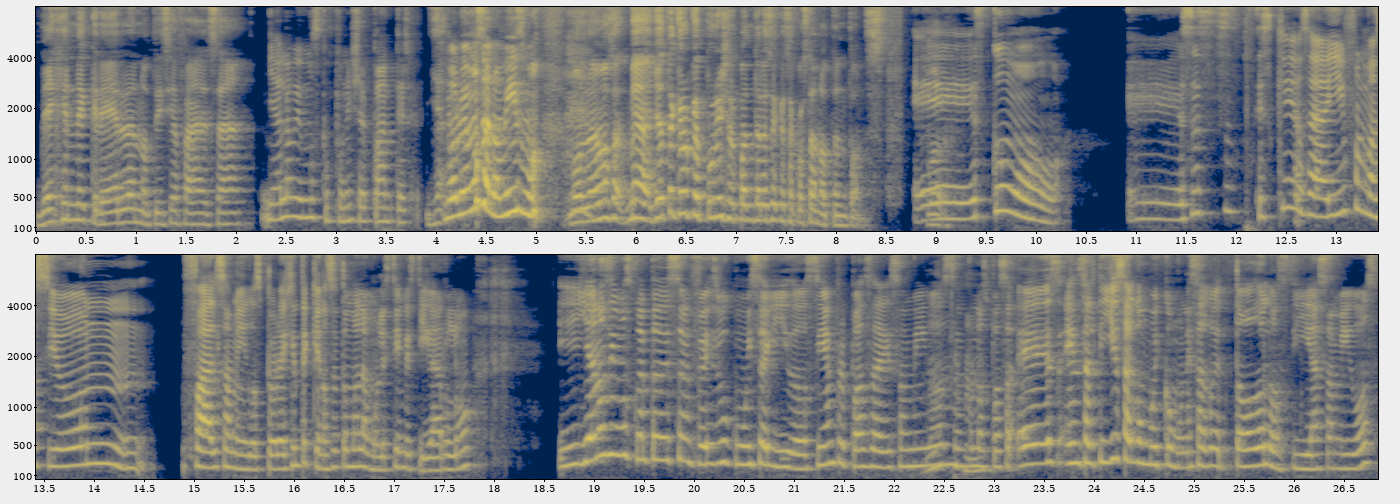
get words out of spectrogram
Dejen de creer la noticia falsa. Ya lo vimos con Punisher Panther. Ya. Volvemos a lo mismo. Volvemos a. Mira, yo te creo que Punisher Panther ese que se cuesta nota entonces. Eh, es como. eh, es, es, es que, o sea, hay información falsa, amigos, pero hay gente que no se toma la molestia de investigarlo. Y ya nos dimos cuenta de eso en Facebook muy seguido. Siempre pasa eso, amigos. Siempre nos pasa. Es, en Saltillo es algo muy común, es algo de todos los días, amigos.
